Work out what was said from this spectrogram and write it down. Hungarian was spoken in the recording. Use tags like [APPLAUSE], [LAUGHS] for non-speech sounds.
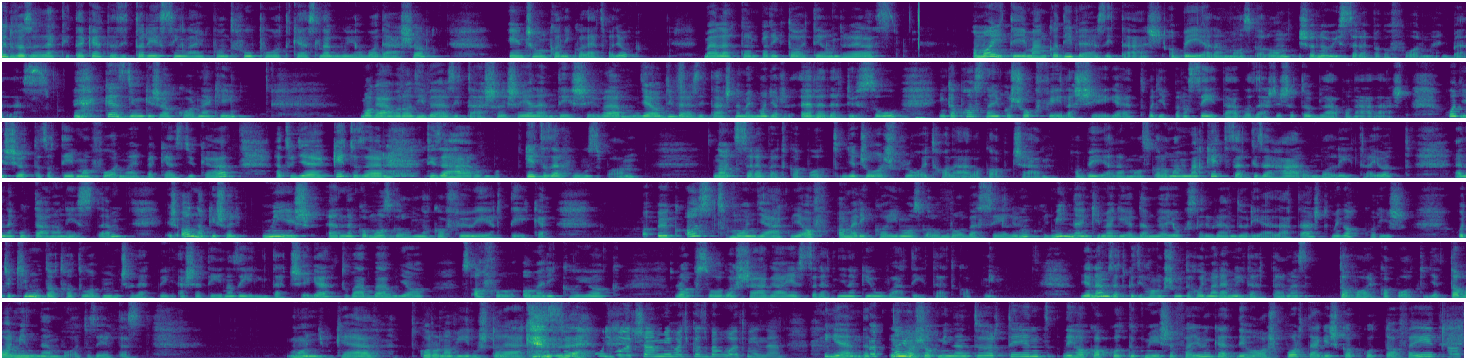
Üdvözöllek titeket, ez itt a racingline.hu podcast legújabb adása. Én Csonka Nikolett vagyok, mellettem pedig Tajti Andrea lesz. A mai témánk a diverzitás, a BLM mozgalom és a női szerepek a Forma 1-ben lesz. Kezdjünk is akkor neki magával a diverzitással és a jelentésével. Ugye a diverzitás nem egy magyar eredetű szó, inkább használjuk a sokféleséget, vagy éppen a szétágazást és a több lábon állást. Hogy is jött ez a téma a Forma 1 kezdjük el? Hát ugye 2013 2020-ban nagy szerepet kapott ugye George Floyd halála kapcsán a BLM mozgalom, ami már 2013-ban létrejött, ennek utána néztem, és annak is, hogy mi is ennek a mozgalomnak a fő értéke. Ők azt mondják, ugye amerikai mozgalomról beszélünk, hogy mindenki megérdemli a jogszerű rendőri ellátást, még akkor is, hogyha kimutatható a bűncselekmény esetén az érintettsége, továbbá ugye az afroamerikaiak rabszolgasságáért szeretnének jóvátételt kapni. Ugye a nemzetközi hangsúlyt, ahogy már említettem, ez tavaly kapott. Ugye tavaly minden volt, azért ezt mondjuk el, koronavírustól elkezdve. Úgy volt semmi, hogy közben volt minden. Igen, de nagyon sok minden történt, néha kapkodtuk mi is a fejünket, néha a sportág is kapkodta a fejét, hát,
